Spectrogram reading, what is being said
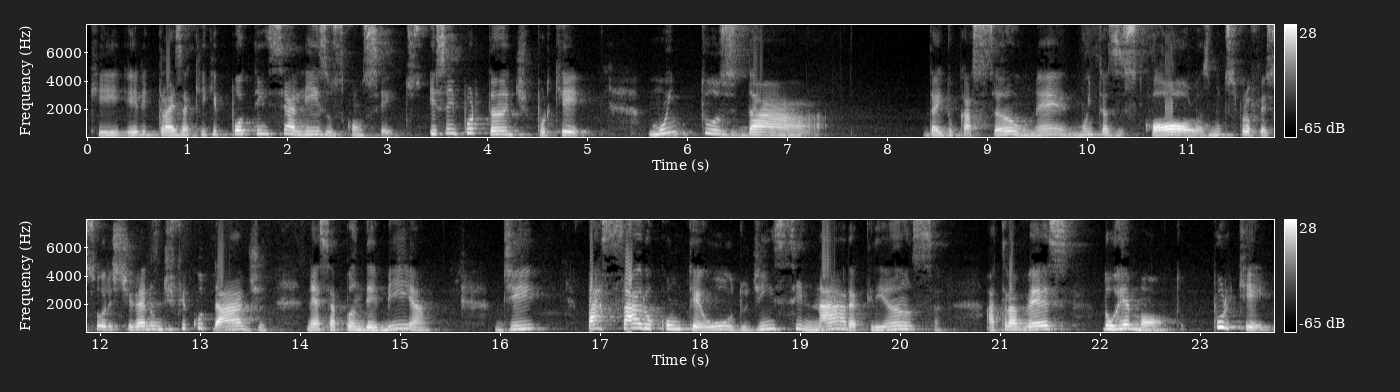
Que ele traz aqui que potencializa os conceitos. Isso é importante porque muitos da, da educação, né, muitas escolas, muitos professores tiveram dificuldade nessa pandemia de passar o conteúdo, de ensinar a criança através do remoto. Por quê?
